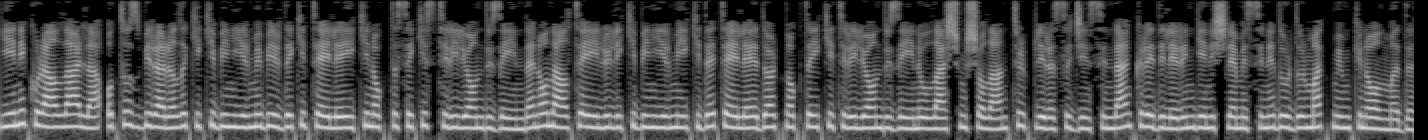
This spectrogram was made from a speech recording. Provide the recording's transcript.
Yeni kurallarla, 31 Aralık 2021'deki TL 2.8 trilyon düzeyinden 16 Eylül 2022'de TL 4.2 trilyon düzeyine ulaşmış olan Türk lirası cinsinden kredilerin genişlemesini durdurmak mümkün olmadı.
